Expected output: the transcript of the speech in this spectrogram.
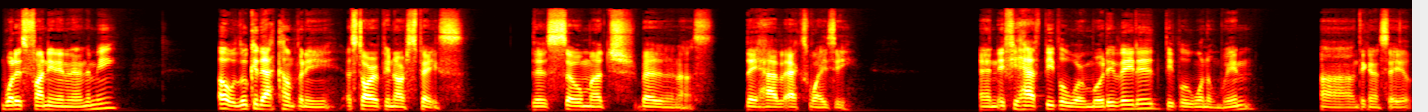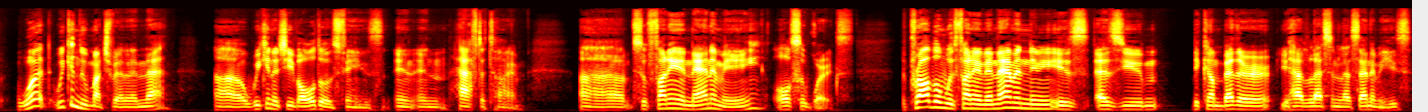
What is finding an enemy? Oh, look at that company, a startup in our space. They're so much better than us. They have X, Y, Z. And if you have people who are motivated, people who want to win, uh, they're gonna say, "What? We can do much better than that. Uh, we can achieve all those things in, in half the time." Uh, so finding an enemy also works. The problem with finding an enemy is as you become better, you have less and less enemies.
